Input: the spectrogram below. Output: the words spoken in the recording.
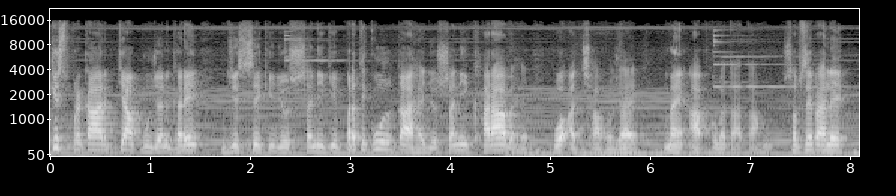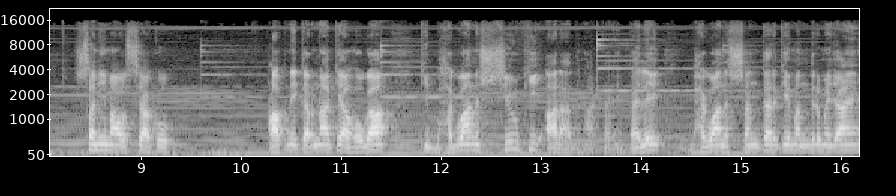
किस प्रकार क्या पूजन करें, जिससे कि जो शनि की प्रतिकूलता है, जो शनि खराब है, वो अच्छा हो जाए, मैं आपको बताता हूँ। सबसे पहले शनि अमावस्या को आपने करना क्या होगा कि भगवान शिव की आराधना करें। पहले भगवान शंकर के मंदिर में जाएँ,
